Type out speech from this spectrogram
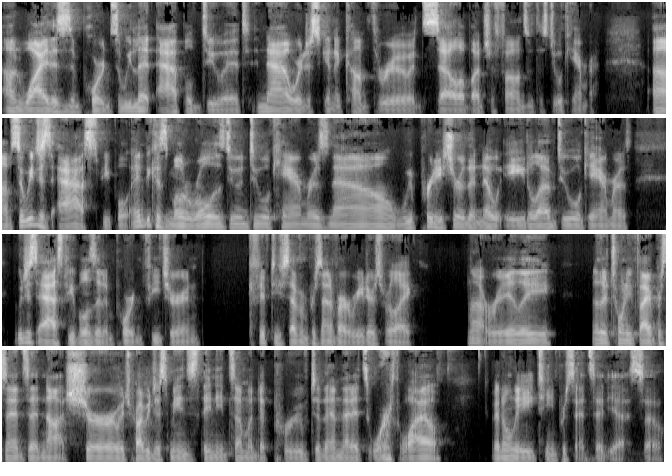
on why this is important so we let Apple do it now we're just going to come through and sell a bunch of phones with this dual camera um, so we just asked people, and because Motorola is doing dual cameras now, we're pretty sure the Note 8 will have dual cameras. We just asked people, is it an important feature? And 57% of our readers were like, not really. Another 25% said not sure, which probably just means they need someone to prove to them that it's worthwhile. And only 18% said yes. So,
